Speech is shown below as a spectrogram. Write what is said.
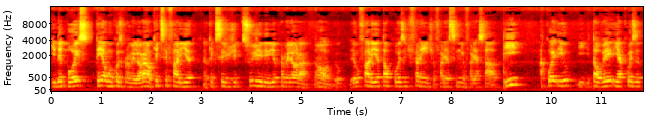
E depois, tem alguma coisa para melhorar? O que, que você faria? Né? O que, que você sugeriria para melhorar? Então, ó, eu, eu faria tal coisa diferente, eu faria assim, eu faria assado. E a, e, e, e talvez e a coisa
